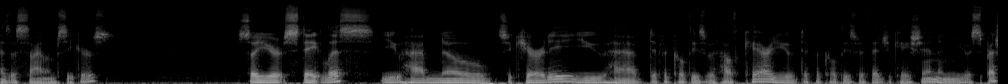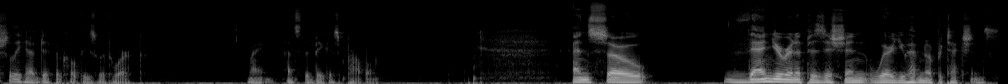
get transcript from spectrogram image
as asylum seekers. So you're stateless, you have no security, you have difficulties with healthcare, you have difficulties with education, and you especially have difficulties with work. Right? That's the biggest problem. And so then you're in a position where you have no protections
